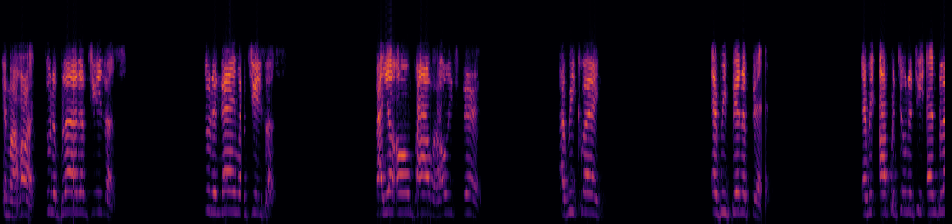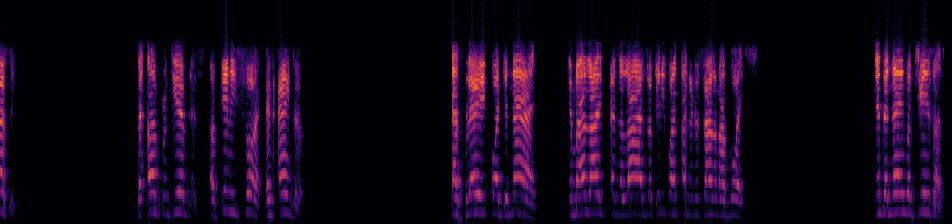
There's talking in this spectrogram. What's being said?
in my heart through the blood of Jesus, through the name of Jesus, by your own power, Holy Spirit. I reclaim every benefit, every opportunity and blessing that unforgiveness of any sort and anger has laid or denied in my life and the lives of anyone under the sound of my voice. In the name of Jesus,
